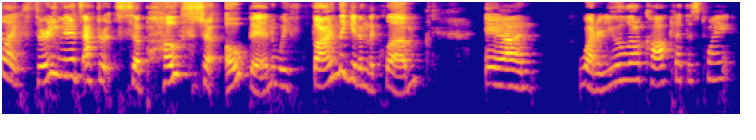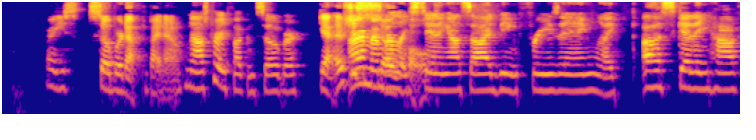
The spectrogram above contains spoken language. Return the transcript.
like 30 minutes after it's supposed to open, we finally get in the club. And what, are you a little cocked at this point? Or are you sobered up by now? no, I was pretty fucking sober. Yeah, it was just I remember so like cold. standing outside, being freezing, like us getting half,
